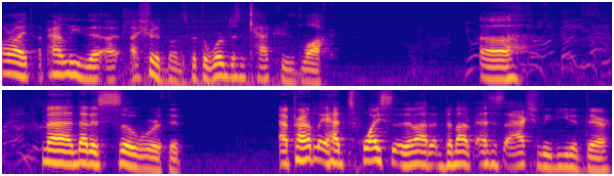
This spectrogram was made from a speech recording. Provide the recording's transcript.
Alright, apparently the I, I should have known this, but the worm doesn't capture the lock. Uh, man, that is so worth it. Apparently, I had twice the amount of, the amount of essence I actually needed there.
